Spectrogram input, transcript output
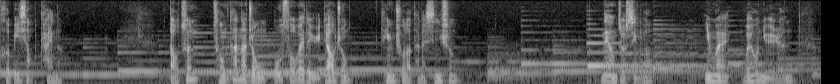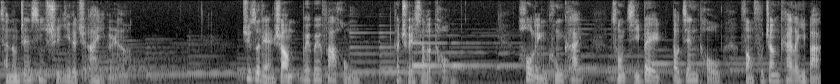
何必想不开呢？岛村从他那种无所谓的语调中，听出了他的心声。那样就行了，因为唯有女人，才能真心实意的去爱一个人啊。句子脸上微微发红，他垂下了头，后领空开，从脊背到肩头，仿佛张开了一把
